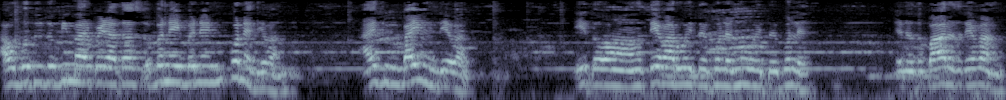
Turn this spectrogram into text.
આવું બધું તો બીમાર પડ્યા હતા બનાવી બનાવીને કોને દેવાનું? આદમી બાયુને દેવાનું. એ તો તહેવાર હોય તો ભલે, ન હોય તો ભલે. એને તો બહાર જ રહેવાનું.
